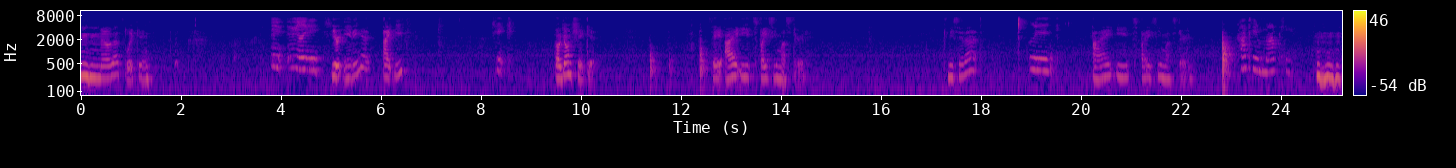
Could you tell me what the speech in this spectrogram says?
no, that's licking. You're eating it? I eat? Shake. Oh, don't shake it. Say, I eat spicy mustard. Can you say that? I eat spicy mustard. happy monkey.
